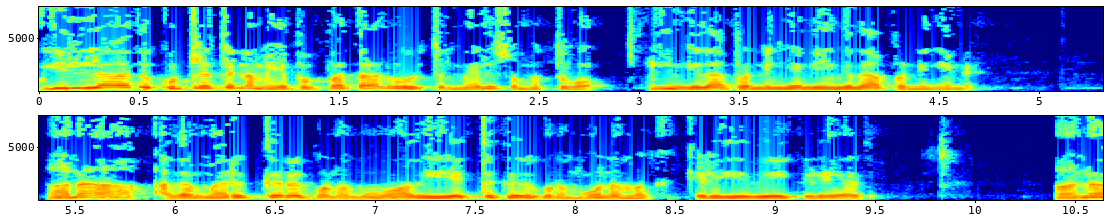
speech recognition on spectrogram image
இல்லாத குற்றத்தை நம்ம எப்ப பார்த்தாலும் ஒருத்தர் மேல சுமத்துவோம். நீங்க தான் பண்ணீங்க நீங்க தான் பண்ணீங்கன்னு. ஆனா அதை மறுக்கிற குணமோ அதை ஏத்துக்கிற குணமோ நமக்கு கிடையவே கிடையாது. ஆனா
